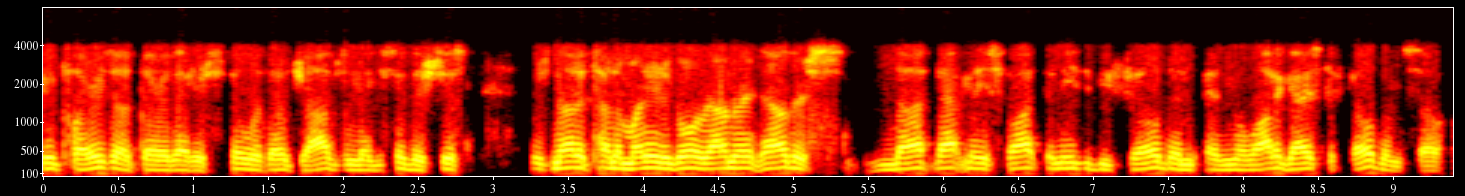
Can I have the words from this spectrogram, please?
good players out there that are still without jobs, and like you said, there's just there's not a ton of money to go around right now. There's not that many spots that need to be filled, and, and a lot of guys to fill them. So,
